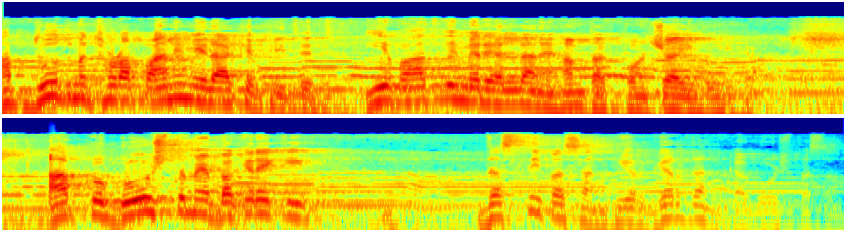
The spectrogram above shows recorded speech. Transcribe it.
आप दूध में थोड़ा पानी मिला के पीते थे, ये बात भी मेरे अल्लाह ने हम तक पहुंचाई हुई है। आपको गोश्त में बकरे की दस्ती पसंद थी और गर्दन का गोश्त पसंद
